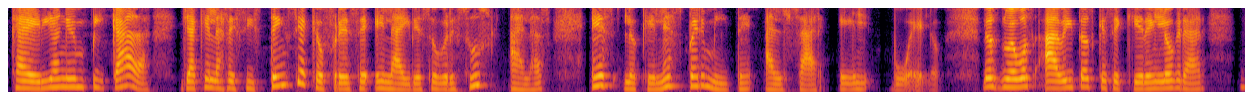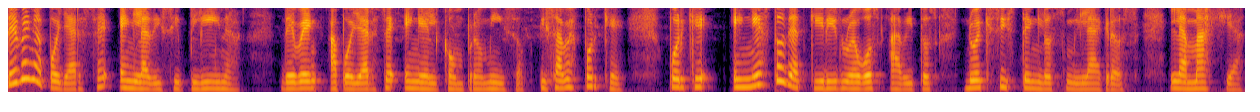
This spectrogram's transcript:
caerían en picada, ya que la resistencia que ofrece el aire sobre sus alas es lo que les permite alzar el vuelo. Los nuevos hábitos que se quieren lograr deben apoyarse en la disciplina, deben apoyarse en el compromiso. ¿Y sabes por qué? Porque en esto de adquirir nuevos hábitos no existen los milagros, la magia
